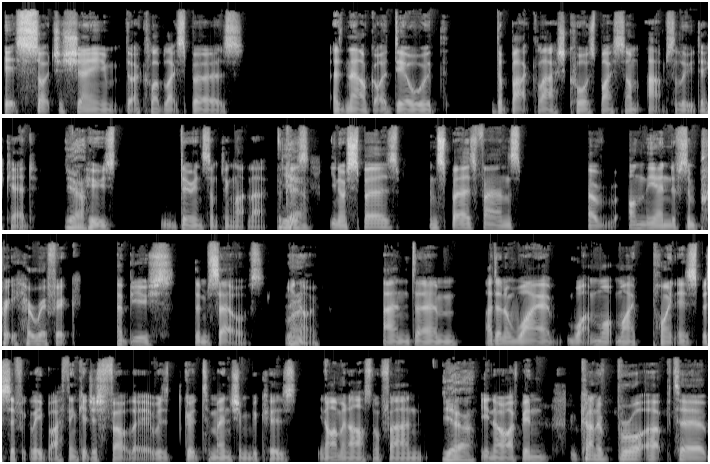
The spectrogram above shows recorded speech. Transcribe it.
it's such a shame that a club like Spurs has now got to deal with the backlash caused by some absolute dickhead Yeah. who's doing something like that. Because, Yeah. you know, Spurs and Spurs fans are on the end of some pretty horrific abuse themselves, you Right. know. And um, I don't know why I, what, what my point is specifically, but I think it just felt that it was good to mention because, you know, I'm an Arsenal fan. Yeah. You know, I've been kind of brought up to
